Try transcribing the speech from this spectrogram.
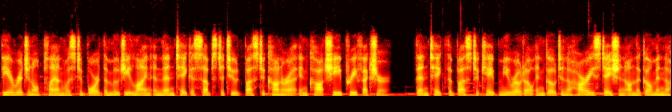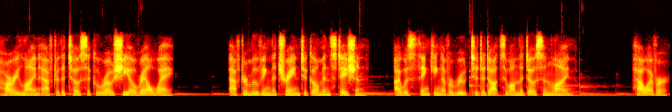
The original plan was to board the Mugi line and then take a substitute bus to Kannoura in Kochi Prefecture, then take the bus to Cape Muroto and go to Nahari Station on the Gomen Nahari line after the Tosa Kuroshio Railway. After moving the train to Gomen Station, I was thinking of a route to Tadotsu on the Dosan line. However,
